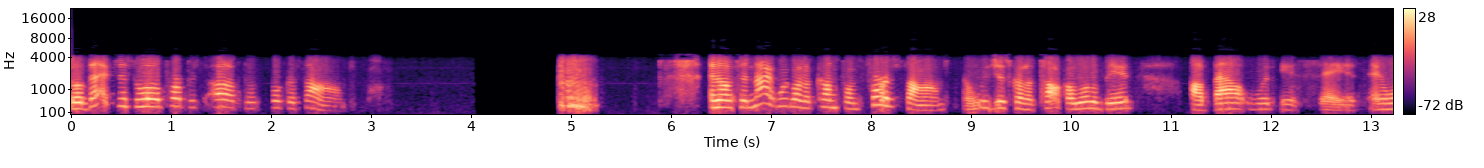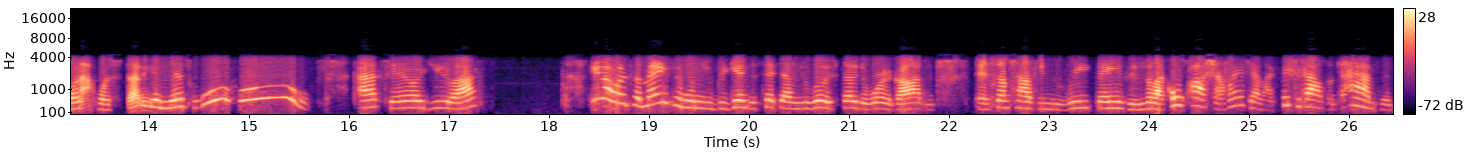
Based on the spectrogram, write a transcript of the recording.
So that's just a little purpose of the book of Psalms. And on tonight we're going to come from First Psalms, and we're just going to talk a little bit about what it says. And when I was studying this, woohoo! I tell you, I, you know, it's amazing when you begin to sit down and you really study the Word of God, and, and sometimes when you read things and you're like, oh gosh, I read that like fifty thousand times, and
